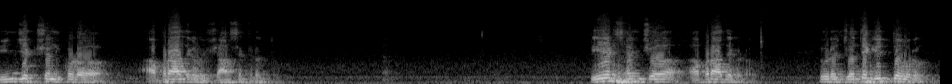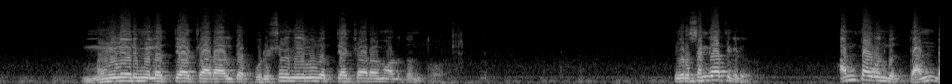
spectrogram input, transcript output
ಇಂಜೆಕ್ಷನ್ ಕೊಡೋ ಅಪರಾಧಗಳು ಶಾಸಕರದ್ದು ಏಡ್ಸ್ ಹಂಚುವ ಅಪರಾಧಗಳು. ಇವರ ಜೊತೆಗಿದ್ದವರು ಮಹಿಳೆಯರ ಮೇಲೆ ಅತ್ಯಾಚಾರ ಅಲ್ಲದೆ ಪುರುಷರ ಮೇಲೂ ಅತ್ಯಾಚಾರ ಮಾಡಿದಂಥವ್ರು ಇವರ ಸಂಗಾತಿಗಳು. ಅಂತ ಒಂದು ತಂಡ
